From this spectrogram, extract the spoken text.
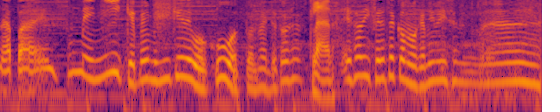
Nappa es un meñique, pues, meñique de Goku actualmente. Entonces, Claro. esa diferencia como que a mí me dicen "Ah,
